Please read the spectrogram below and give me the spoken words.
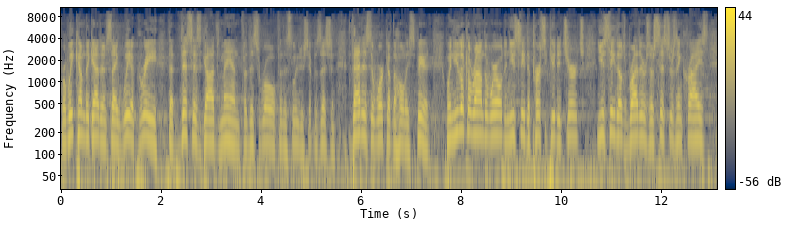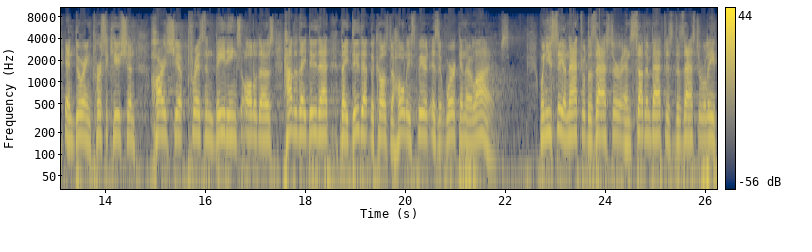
Where we come together and say, we agree that this is God's man for this role, for this leadership position. That is the work of the Holy Spirit. When you look around the world and you see the persecuted church, you see those brothers or sisters in Christ enduring persecution, hardship, prison, beatings, all of those. How do they do that? They do that because the Holy Spirit is at work in their lives. When you see a natural disaster and Southern Baptist disaster relief,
